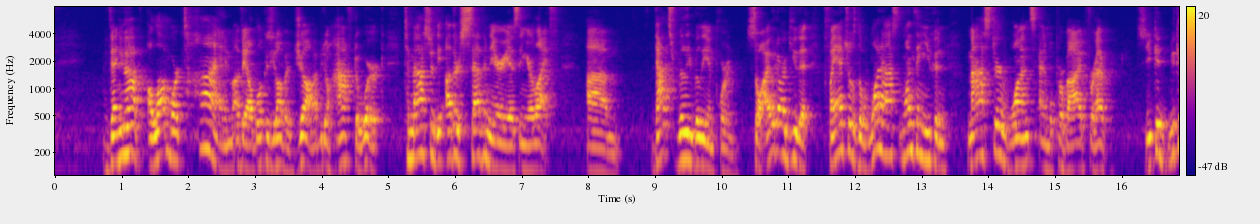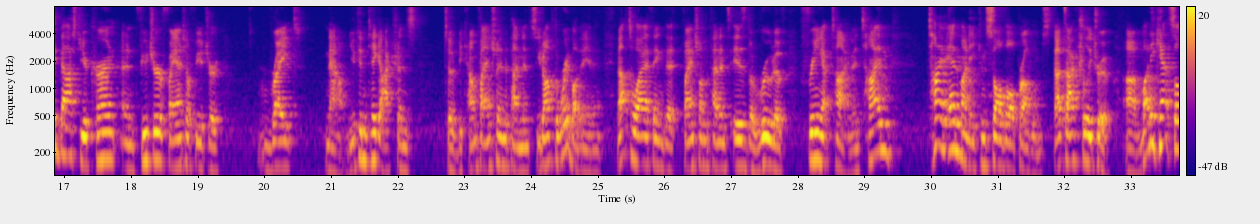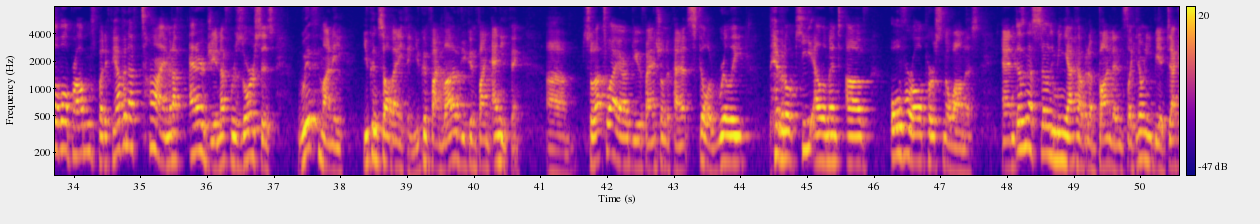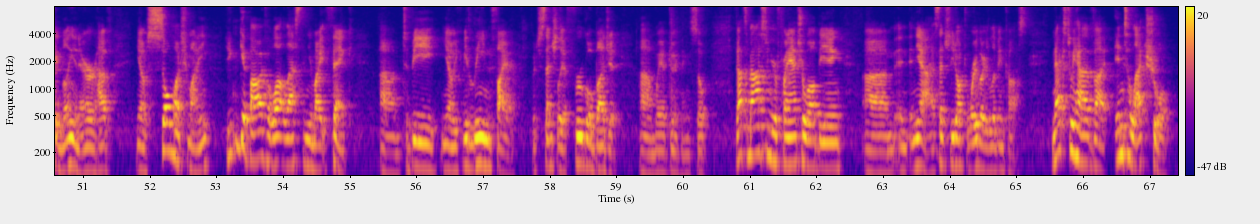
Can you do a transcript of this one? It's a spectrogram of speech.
then you have a lot more time available because you don't have a job, you don't have to work, to master the other seven areas in your life. Um, that's really, really important. So I would argue that financial is the one, one thing you can master once and will provide forever. So you could, you could master your current and future financial future right now. You can take actions to become financially independent so you don't have to worry about anything. That's why I think that financial independence is the root of freeing up time. And time, time and money can solve all problems. That's actually true. Uh, money can't solve all problems, but if you have enough time, enough energy, enough resources with money, you can solve anything. You can find love, you can find anything. Um, so that's why I argue financial independence is still a really pivotal key element of overall personal wellness. And it doesn't necessarily mean you have to have an abundance, like you don't need to be a decade millionaire or have you know so much money. You can get by with a lot less than you might think um, to be, you know, you can be lean fire, which is essentially a frugal budget um, way of doing things. So that's mastering your financial well-being. Um, and, and, yeah, essentially you don't have to worry about your living costs. Next we have uh, intellectual.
